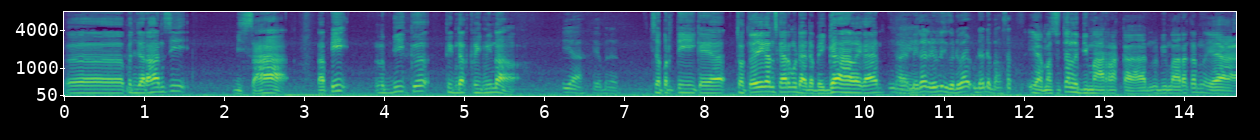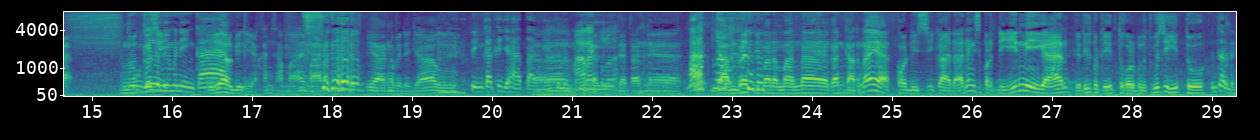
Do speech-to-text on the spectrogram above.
eh, penjarahan sih bisa tapi lebih ke tindak kriminal Iya, iya benar. seperti kayak contohnya kan sekarang udah ada begal ya kan Enggak, begal dulu juga udah, udah ada bangsat. ya maksudnya lebih marah kan lebih marah kan ya menurut Mungkin gue sih lebih meningkat. iya lebih ya kan sama aja marah ya nggak beda jauh Tingkat kejahatannya itu Ah, lebih. Marak lu. datanya Marak lu. jambret di mana-mana ya kan karena ya kondisi keadaan yang seperti ini kan jadi seperti itu kalau menurut gue sih itu Bentar deh.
